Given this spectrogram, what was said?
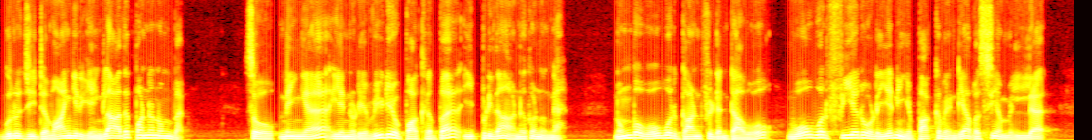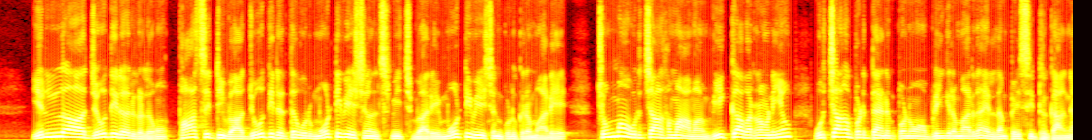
குருஜிகிட்ட வாங்கியிருக்கீங்களா? அதை பண்ணணும்ப. ஸோ நீங்கள் என்னுடைய வீடியோ பார்க்குறப்ப இப்படி தான் அணுகணுங்க. ரொம்ப ஓவர் கான்ஃபிடெண்ட்டாகவோ ஓவர் ஃபியரோடைய நீங்கள் பார்க்க வேண்டிய அவசியம் இல்லை. எல்லா ஜோதிடர்களும் பாசிட்டிவாக ஜோதிடத்தை ஒரு மோட்டிவேஷனல் ஸ்பீச் மாதிரி மோட்டிவேஷன் கொடுக்குற மாதிரி சும்மா உற்சாகமாக அவன் வீக்காக வர்றவனையும் உற்சாகப்படுத்த அனுப்பணும் அப்படிங்கிற மாதிரி தான் எல்லாம் பேசிகிட்டு இருக்காங்க.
